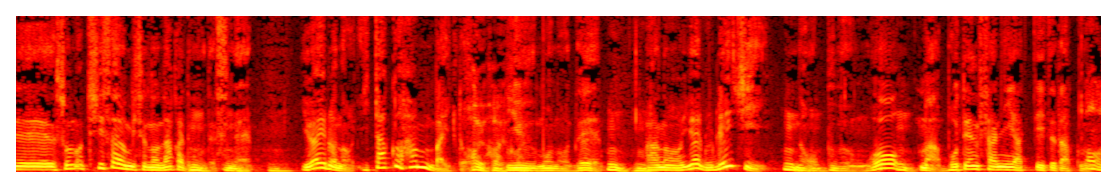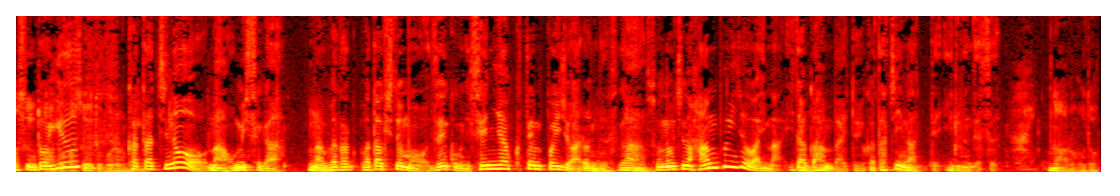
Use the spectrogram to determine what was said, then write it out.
でその小さいお店の中でもですね、うんうんうん、いわゆるの委託販売というもので、あのいわゆるレジの部分を、うんうん、まあ、母店さんにやっていただくという形の、まあ、お店がまあ、私ども全国に1200店舗以上あるんですが、うん、そのうちの半分以上は今、委託販売という形になっているんです、うん、なるほど。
